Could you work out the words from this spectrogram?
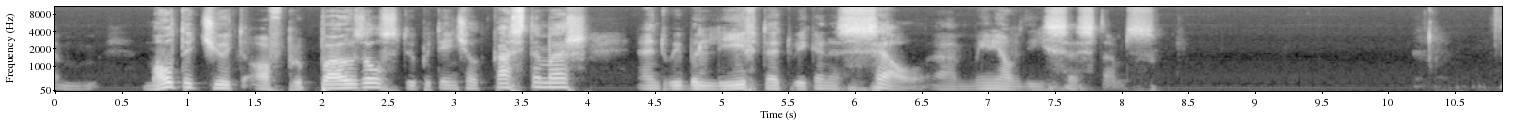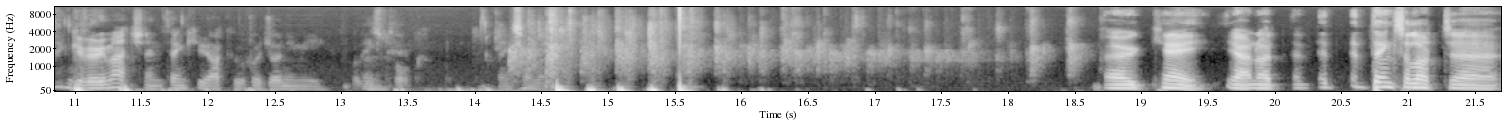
um multitude of proposals to potential customers, and we believe that we're going to sell uh, many of these systems. Thank you very much, and thank you, Jaco, for joining me for this Thank talk. Thanks a much. Okay. Yeah. No. Uh, uh, thanks a lot, uh,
